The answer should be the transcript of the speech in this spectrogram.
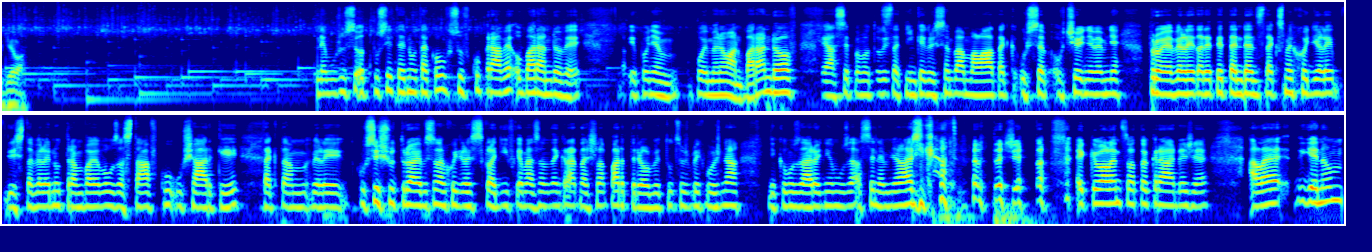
udělat. Nemůžu si odpustit jednu takovou vsuvku právě o Barandovi. Je po něm pojmenován Barandov. Já si pamatuju s tatínkem, když jsem byla malá, tak už se očividně ve mně projevily tady ty tendence, tak jsme chodili, když stavili jednu tramvajovou zastávku u Šárky, tak tam byly kusy šutru a my jsme tam chodili s kladívkem. Já jsem tenkrát našla pár trilbitů, což bych možná někomu z Národního muzea asi neměla říkat, protože je to ekvivalent svatokrádeže. Ale jenom,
